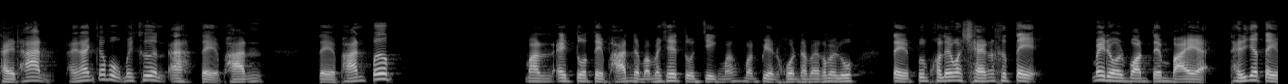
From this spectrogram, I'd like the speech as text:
Titans Titans ก็บุกไม่ขึ้น อะ เตะ punt เตะ punt ปุ๊บ มันไอตัวเตะ punt เนี่ยมันไม่ใช่ตัวจริงมั้ง มันเปลี่ยนคนทำไมก็ไม่รู้ เตะปุ๊บเขาเรียกว่า Shank ก็คือเตะ ไม่โดนบอลเต็มใบอะ ทนที่จะเตะ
